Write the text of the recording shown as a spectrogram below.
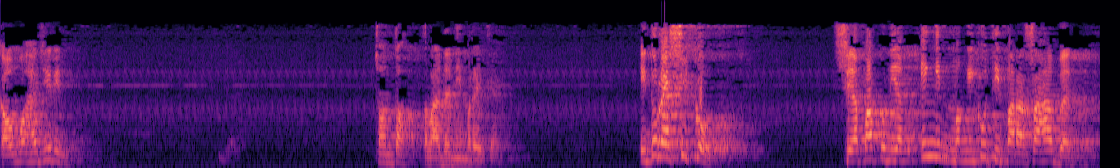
Kaum muhajirin. Contoh teladani mereka. Itu resiko. Siapa pun yang ingin mengikuti para sahabat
